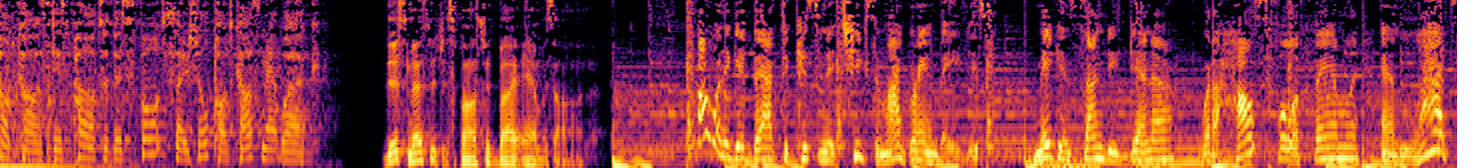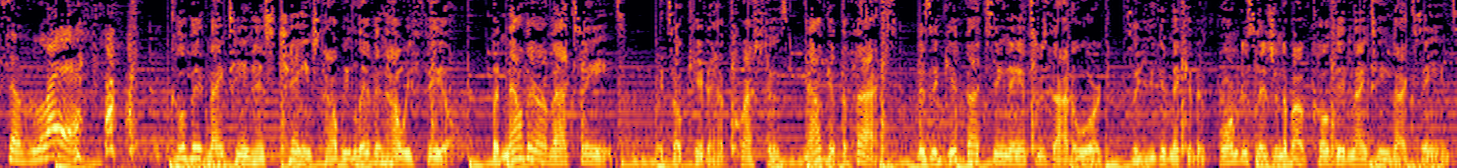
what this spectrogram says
podcast is part of the Sports Social Podcast Network. This message is sponsored by Amazon. I want to get back to kissing the cheeks of my grandbabies, making Sunday dinner with a house full of family and lots of laughs. COVID-19 has changed how we live and how we feel, but now there are vaccines. It's okay to have questions. Now get the facts. Visit getvaccineanswers.org so you can make an informed decision about COVID-19 vaccines.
